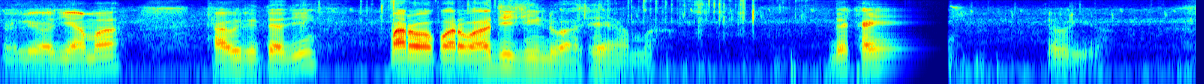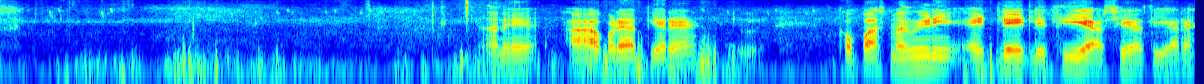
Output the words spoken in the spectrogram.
એટલે હજી આમાં આવી રીતે હજી પારવા પારવા હજી ઝીંડવા છે આમાં. દેખાય? એવું અને આ આપણે અત્યારે કપાસમાં વીણી એટલી એટલી તૈયાર છે અત્યારે.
